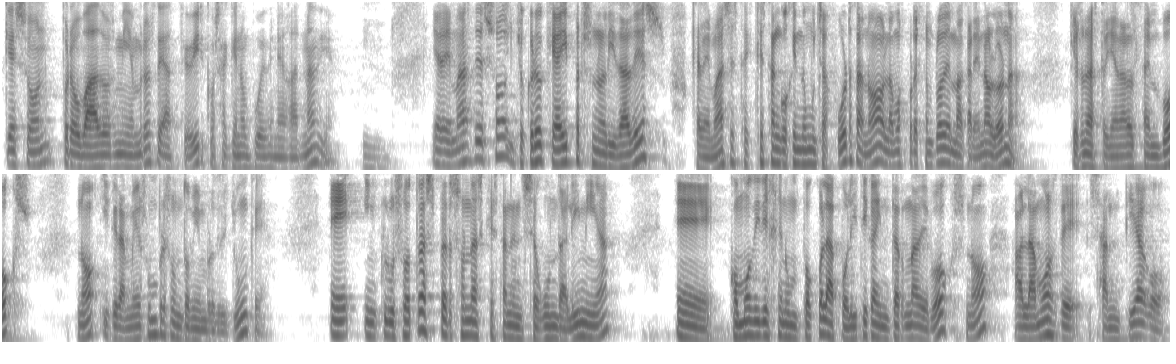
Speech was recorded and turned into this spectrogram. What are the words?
que son probados miembros de Hazte Oír, cosa que no puede negar nadie. Y además de eso, yo creo que hay personalidades que además est- que están cogiendo mucha fuerza, ¿no? Hablamos, por ejemplo, de Macarena Olona, que es una estrella en alza en Vox, ¿no? Y que también es un presunto miembro del Yunque. E incluso otras personas que están en segunda línea, eh, cómo dirigen un poco la política interna de Vox, ¿no? Hablamos de Santiago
